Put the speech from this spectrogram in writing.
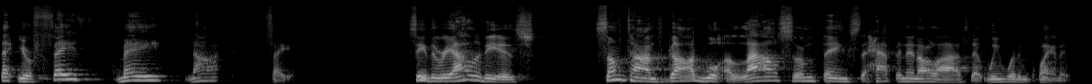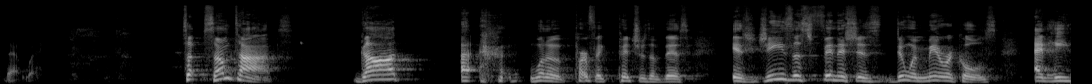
that your faith may not fail. See, the reality is sometimes God will allow some things to happen in our lives that we wouldn't plan it that way. So, sometimes God, uh, one of the perfect pictures of this is Jesus finishes doing miracles and he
